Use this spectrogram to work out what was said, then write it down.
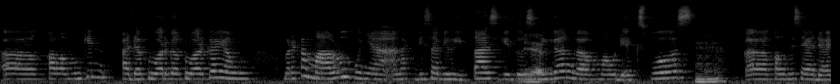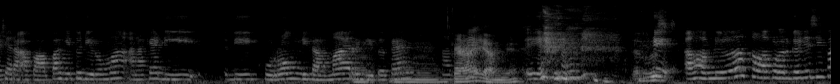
eh, kalau mungkin ada keluarga-keluarga yang mereka malu punya anak disabilitas gitu Iya. sehingga nggak mau diekspos Mm-mm. Eh, kalau misalnya ada acara apa-apa gitu di rumah anaknya di dikurung di kamar gitu kan. Mm, Nah, kayak tapi- ayam ya? Iya. tapi alhamdulillah kalau keluarganya Siva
